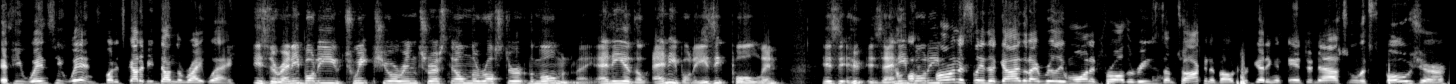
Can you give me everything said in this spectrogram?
If he wins, he wins, but it's got to be done the right way. Is there anybody who tweaks your interest on the roster at the moment, mate? Any of the anybody? Is it Paul Linn? Is it who? Is anybody? Honestly, the guy that I really wanted for all the reasons I'm talking about for getting an international exposure.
